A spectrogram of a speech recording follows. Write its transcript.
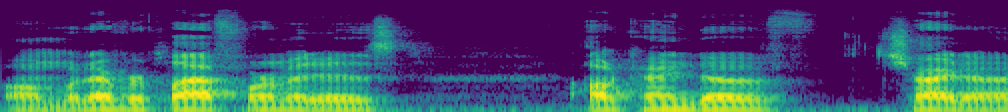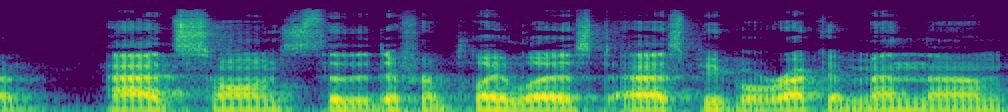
on whatever platform it is. I'll kind of try to add songs to the different playlist as people recommend them,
